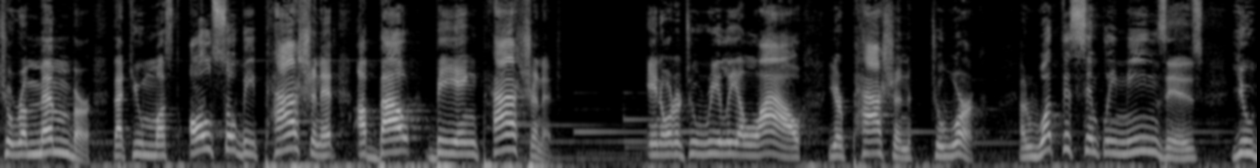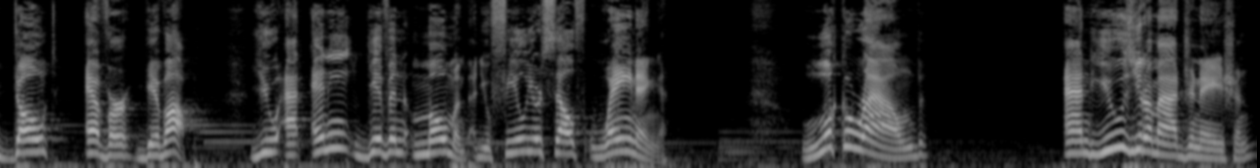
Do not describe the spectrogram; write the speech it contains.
to remember that you must also be passionate about being passionate in order to really allow your passion to work. And what this simply means is you don't ever give up you at any given moment that you feel yourself waning, look around and use your imagination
